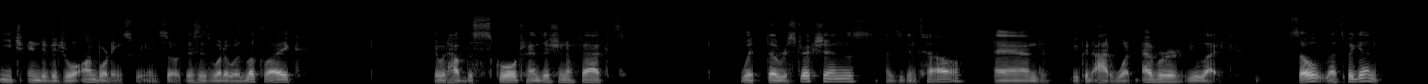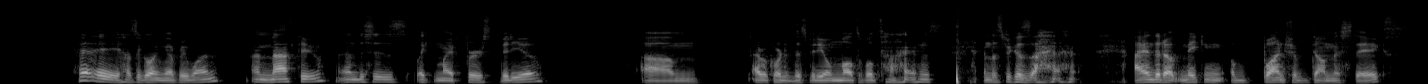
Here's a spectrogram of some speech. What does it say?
each individual onboarding screen. So this is what it would look like. It would have the scroll transition effect with the restrictions, as you can tell, and you can add whatever you like. So let's begin. Hey, how's it going everyone? I'm Mathew, and this is like my first video. Um, I recorded this video multiple times, and that's because I, I ended up making a bunch of dumb mistakes,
